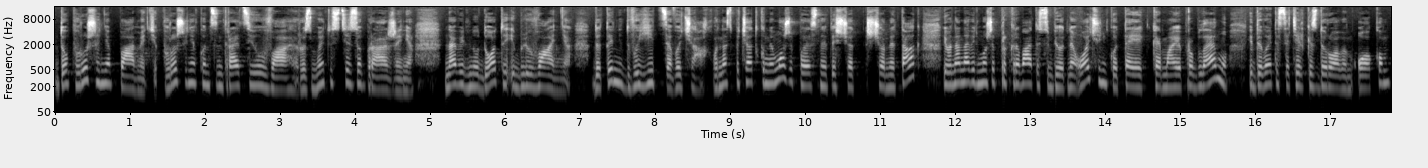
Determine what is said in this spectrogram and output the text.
до порушення пам'яті, порушення концентрації уваги, розмитості зображення, навіть нудоти і блювання. Дитині двоїться в очах. Вона спочатку не може пояснити, що, що не так, і вона навіть може прикривати собі одне оченько, те, яке має проблему, і дивитися тільки здоровим оком.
